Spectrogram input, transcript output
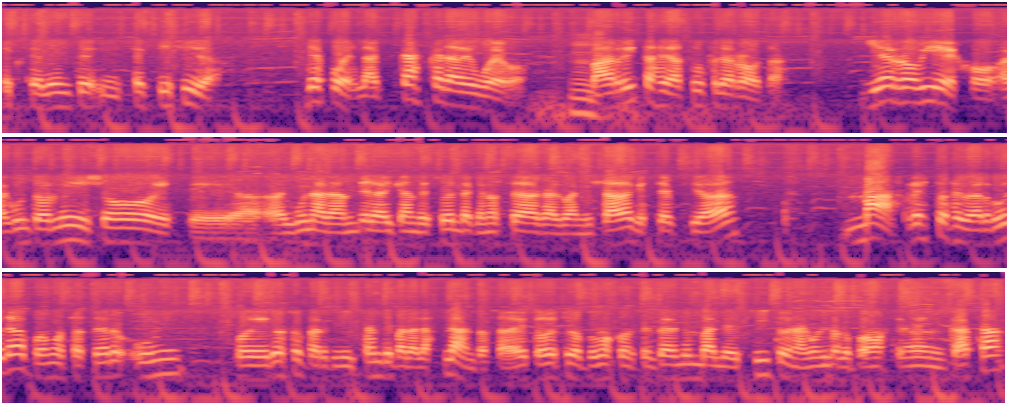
excelente insecticida. Después la cáscara de huevo, Mm. barritas de azufre rota, hierro viejo, algún tornillo, este, alguna arandela ahí que ande suelta que no sea galvanizada, que esté oxidada, más restos de verdura podemos hacer un poderoso fertilizante para las plantas. ¿sabes? Todo esto lo podemos concentrar en un baldecito, en algún lugar que podamos tener en casa.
